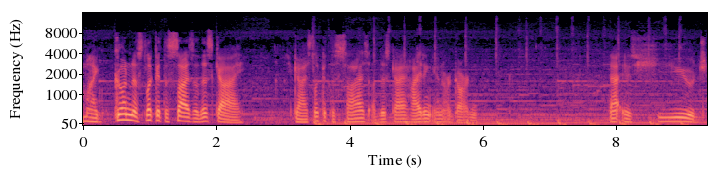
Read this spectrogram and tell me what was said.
My goodness, look at the size of this guy. You guys, look at the size of this guy hiding in our garden. That is huge.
